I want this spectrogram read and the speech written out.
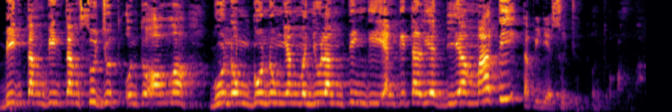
Bintang-bintang sujud untuk Allah. Gunung-gunung yang menyulang tinggi yang kita lihat dia mati. Tapi dia sujud untuk Allah.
